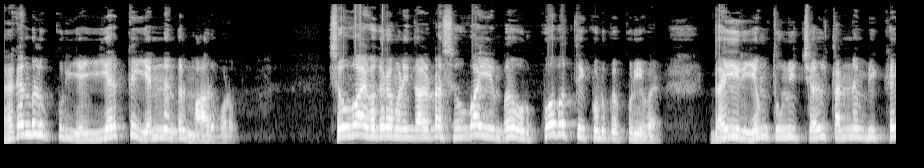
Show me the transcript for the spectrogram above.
கிரகங்களுக்குரிய இயற்கை எண்ணங்கள் மாறுபடும். செவ்வாய் வக்ரம் அடைந்தால் என்றால் செவ்வாய் என்பவர் ஒரு கோபத்தை கொடுக்கக்கூடியவர். தைரியம் துணிச்சல் தன்னம்பிக்கை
